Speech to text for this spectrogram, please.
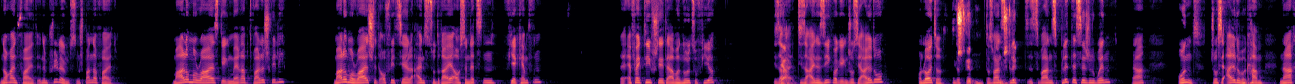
noch ein Fight in den Prelims, ein spannender Fight. Marlon Moraes gegen Merab Dvalishvili. Marlon Moraes steht offiziell 1 zu 3 aus den letzten vier Kämpfen. Äh, effektiv steht er aber 0 zu 4. Dieser, ja. dieser eine Sieg war gegen Jose Aldo. Und Leute, das, das, war ein Split, das war ein Split Decision Win, ja. Und Jose Aldo bekam nach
